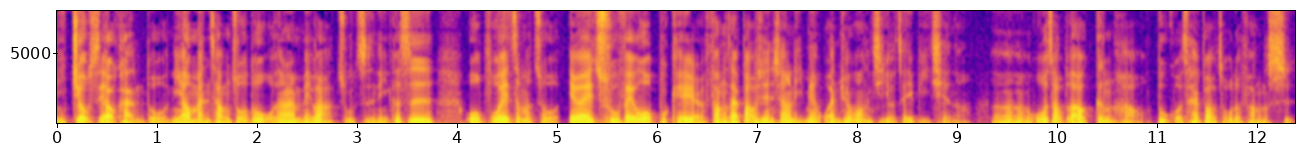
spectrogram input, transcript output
你就是要看多，你要满仓做多，我当然没办法阻止你。可是我不会这么做，因为除非我不 care 放在保险箱里面，完全忘记有这一笔钱哦。嗯，我找不到更好度过财报周的方式。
